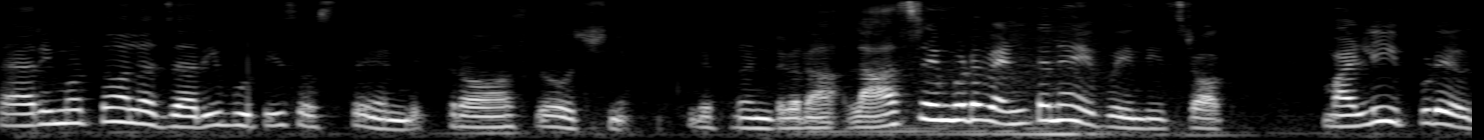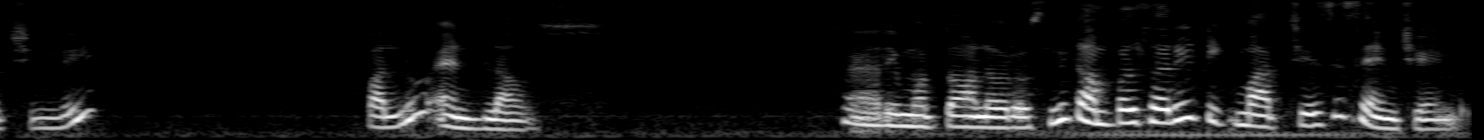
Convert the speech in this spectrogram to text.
శారీ మొత్తం అలా జరీ బూటీస్ వస్తాయండి. క్రాస్గా వచ్చినాయి. డిఫరెంట్గా రా లాస్ట్ టైం కూడా వెంటనే అయిపోయింది ఈ స్టాక్ మళ్ళీ ఇప్పుడే వచ్చింది. పళ్ళు అండ్ బ్లౌజ్ శారీ మొత్తం ఆల్ ఓవర్ వస్తుంది. కంపల్సరీ టిక్ మార్క్ చేసి సెండ్ చేయండి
